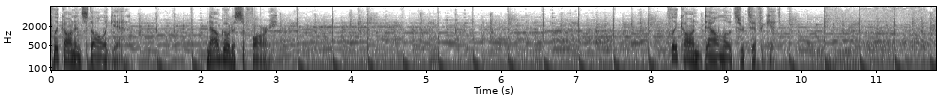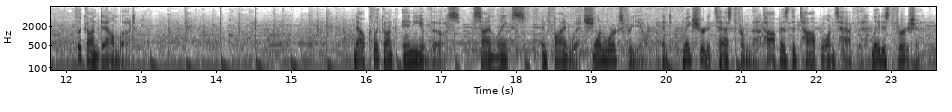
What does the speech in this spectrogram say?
Click on Install again. Now go to Safari. Click on Download Certificate. Click on Download. Now click on any of those sign links and find which one works for you and make sure to test from the top as the top ones have the latest version.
